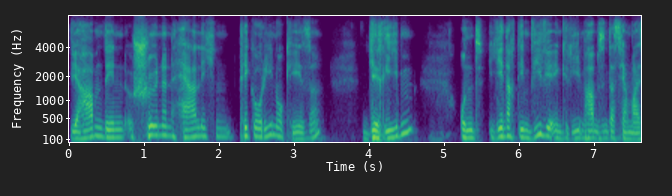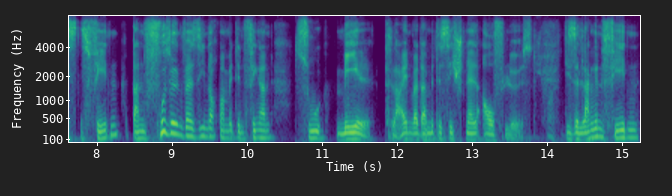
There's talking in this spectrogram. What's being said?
Wir haben den schönen, herrlichen Pecorino-Käse gerieben. Und je nachdem, wie wir ihn gerieben haben, sind das ja meistens Fäden. Dann fusseln wir sie nochmal mit den Fingern zu Mehl klein, weil damit es sich schnell auflöst. Diese langen Fäden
